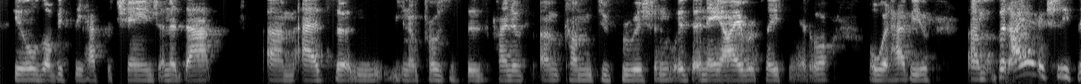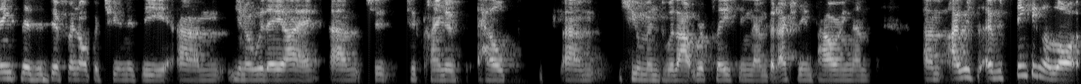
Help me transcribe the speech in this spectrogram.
skills obviously have to change and adapt um, as certain you know processes kind of um, come to fruition with an AI replacing it or or what have you. Um, but I actually think there's a different opportunity, um, you know, with AI um, to to kind of help um, humans without replacing them, but actually empowering them. I was I was thinking a lot,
